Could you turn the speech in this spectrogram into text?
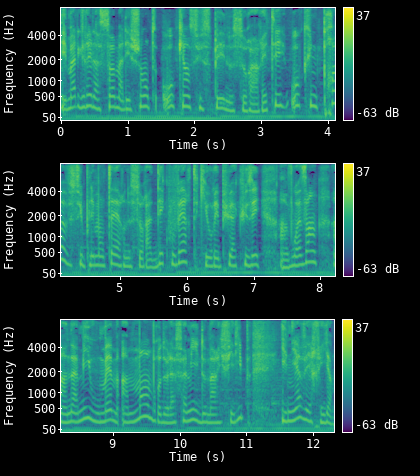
Et malgré la somme alléchante, aucun suspect ne sera arrêté, aucune preuve supplémentaire ne sera découverte qui aurait pu accuser un voisin, un ami ou même un membre de la famille de Marie-Philippe. Il n'y avait rien.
